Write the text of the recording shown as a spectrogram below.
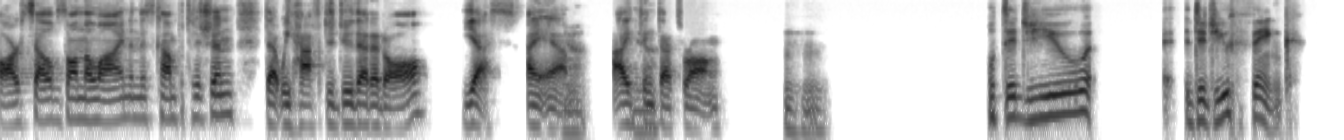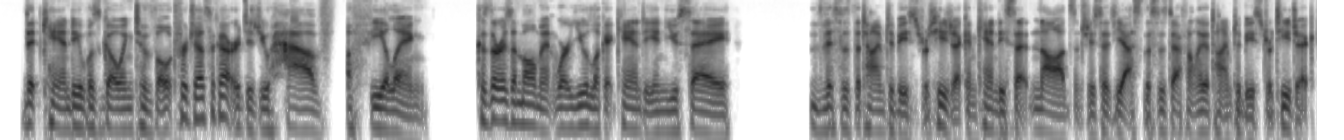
ourselves on the line in this competition, that we have to do that at all? Yes, I am. Yeah. I Yeah. think that's wrong. hmm Well, did you did you think that Kandy was going to vote for Jessica, or did you have a feeling? Because there is a moment where you look at Kandy and you say, "This is the time to be strategic," and Kandy said nods and she says, "Yes, this is definitely the time to be strategic."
